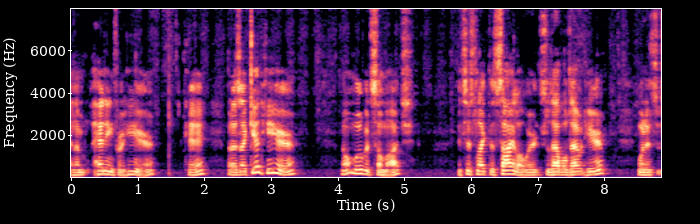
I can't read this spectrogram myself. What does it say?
and I'm heading for here, okay? But as I get here, don't move it so much. It's just like the silo where it's leveled out here. When it's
